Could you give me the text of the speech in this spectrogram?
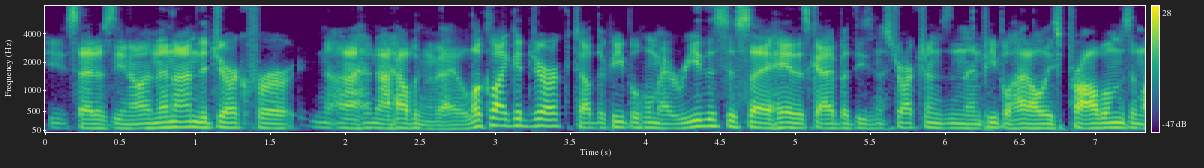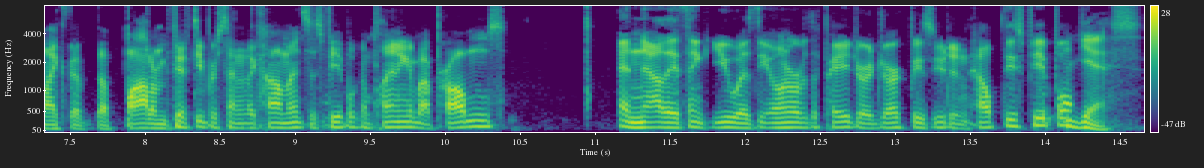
you said is you know, and then I'm the jerk for not, not helping them. I look like a jerk to other people who might read this to say, hey, this guy put these instructions, and then people had all these problems, and like the, the bottom fifty percent of the comments is people complaining about problems. And now they think you, as the owner of the page, are a jerk because you didn't help these people. Yes.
